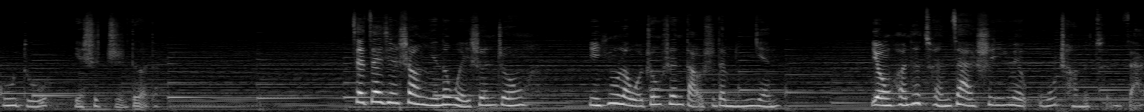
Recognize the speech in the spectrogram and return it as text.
孤独也是值得的。在《再见少年》的尾声中，引用了我终身导师的名言：“永恒的存在是因为无常的存在。”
